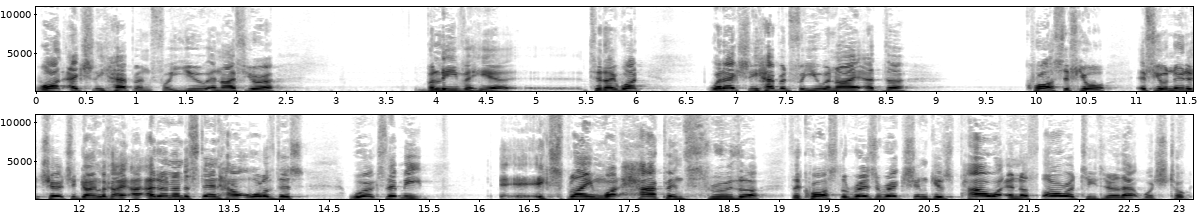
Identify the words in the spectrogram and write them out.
what actually happened for you and I, if you're a believer here today, what, what actually happened for you and I at the cross? If you're, if you're new to church and going, look, I, I don't understand how all of this works, let me explain what happens through the, the cross. The resurrection gives power and authority to that which took.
